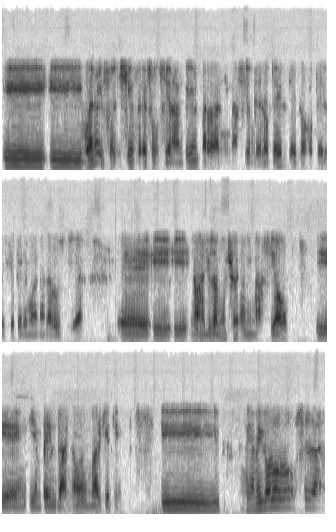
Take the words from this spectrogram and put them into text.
Y, y bueno, y fu- siempre funcionan bien para la animación del hotel, de los hoteles que tenemos en Andalucía. Eh, y, y nos ayuda mucho en animación y en, y en ventas, ¿no? En marketing. Y mi amigo Lolo Seda,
